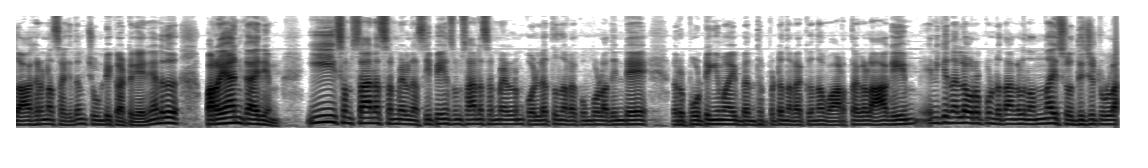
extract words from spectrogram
ഉദാഹരണ സഹിതം ചൂണ്ടിക്കാട്ടുകയായിരുന്നു ഞാനത് പറയാൻ കാര്യം ഈ സംസ്ഥാന സമ്മേളനം സി പി സംസ്ഥാന സമ്മേളനം കൊല്ലത്ത് നടക്കുമ്പോൾ അതിന്റെ റിപ്പോർട്ടിങ്ങുമായി ബന്ധപ്പെട്ട് നടക്കുന്ന വാർത്തകളാകെയും എനിക്ക് നല്ല ഉറപ്പുണ്ട്. താങ്കൾ നന്നായി ശ്രദ്ധിച്ചിട്ടുള്ള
